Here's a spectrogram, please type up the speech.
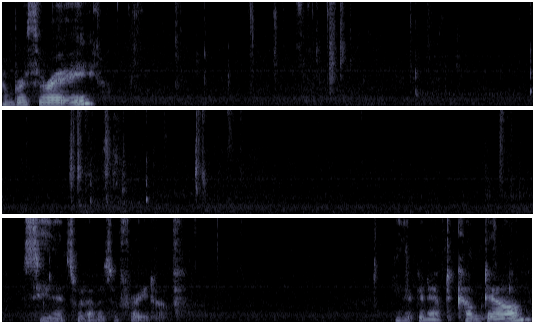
Number three. See, that's what I was afraid of. Either going to have to come down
